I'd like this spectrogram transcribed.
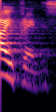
Hi friends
